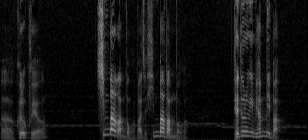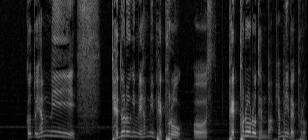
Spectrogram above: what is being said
어 그렇고요. 흰밥 안 먹어. 맞아. 흰밥 안 먹어. 되도록이면 현미밥. 그것도 현미 되도록이면 현미 100%어 100%로 된 밥, 현미 100%.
